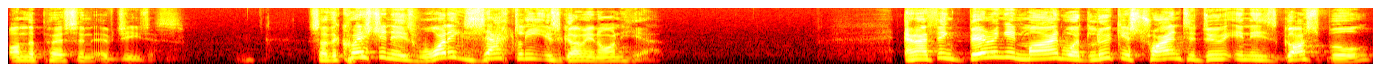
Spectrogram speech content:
on the person of Jesus. So the question is what exactly is going on here? And I think bearing in mind what Luke is trying to do in his gospel,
